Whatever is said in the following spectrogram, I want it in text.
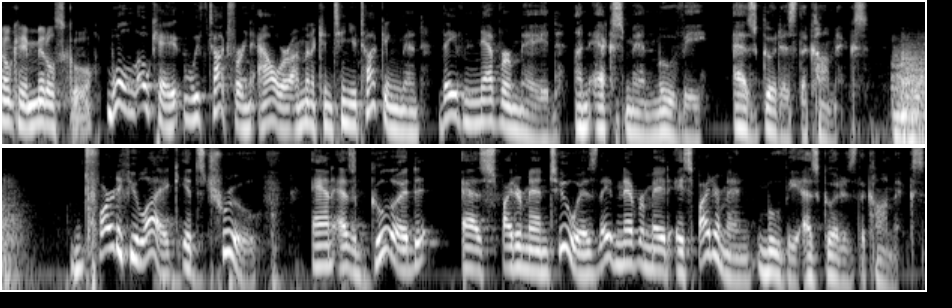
Okay, middle school. well, okay, we've talked for an hour. I'm going to continue talking then. They've never made an X Men movie as good as the comics. Fart if you like, it's true. And as good as Spider Man 2 is, they've never made a Spider Man movie as good as the comics.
